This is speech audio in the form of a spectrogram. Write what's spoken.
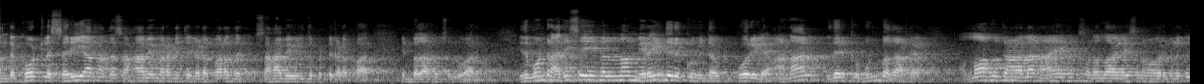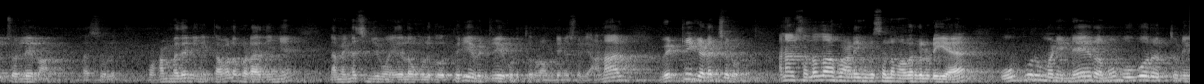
அந்த கோட்டில் சரியாக அந்த சஹாபி மரணித்து கிடப்பார் அந்த சஹாபி வீழ்த்தப்பட்டு கிடப்பார் என்பதாக சொல்லுவார். இது போன்ற அதிசயங்கள்லாம் நிறைந்திருக்கும் இந்த போரில். ஆனால் இதற்கு முன்பதாக அல்லாஹு தாலா நாயகன் சல்லா அலிஸ்லாம் அவர்களுக்கு சொல்லிடுறான். ரசூல் முகம்மதே நீங்கள் கவலைப்படாதீங்க. நம்ம என்ன செஞ்சுருவோம்? இதில் உங்களுக்கு ஒரு பெரிய வெற்றியை கொடுத்துருவோம் அப்படின்னு சொல்லி. ஆனால் வெற்றி கிடைச்சிடும் ஆனால் ஸல்லல்லாஹு அலைஹி செல்லம் அவர்களுடைய ஒவ்வொரு மணி நேரமும் ஒவ்வொரு துணி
